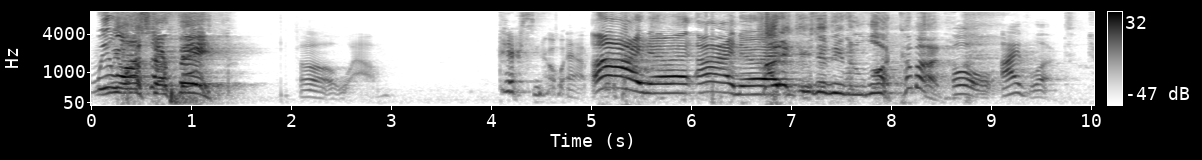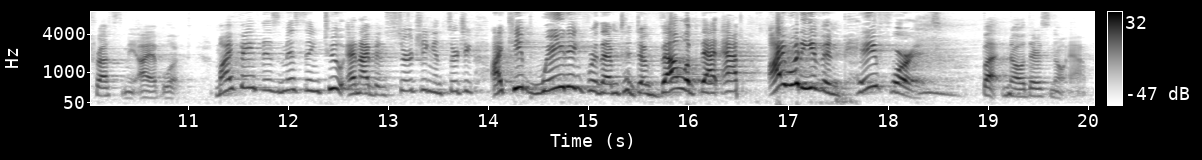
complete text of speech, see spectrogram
We, lost, our faith. Oh, wow. There's no app. I knew it. I knew How it. did you didn't even look? Come on. Oh, I've looked. Trust me, I have looked. My faith is missing too, and I've been searching and searching. I keep waiting for them to develop that app. I would even pay for it. But no, there's no app.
